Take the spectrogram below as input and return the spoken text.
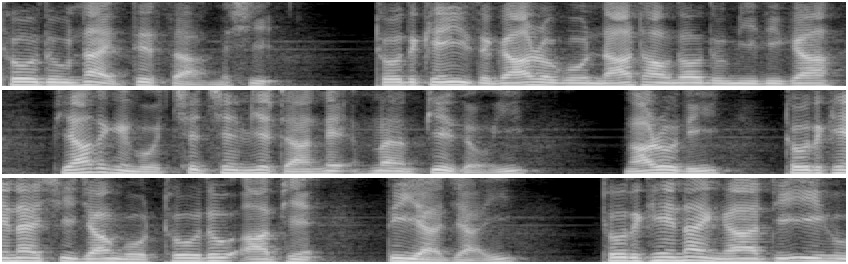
ထိုသူ၌တစ္ဆာမရှိထိုသခင်၏စကားတော်ကိုနားထောင်သောသူမည်သည်ကားဘုရားသခင်ကိုချစ်ခြင်းမေတ္တာနှင့်အမှန်ပြည့်စုံ၏ငါတို့သည်ထိုသခင်၌ရှိကြောင်းကိုထိုသို့အားဖြင့်သိရကြ၏ထိုသခင်၌ငါတည်၏ဟု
